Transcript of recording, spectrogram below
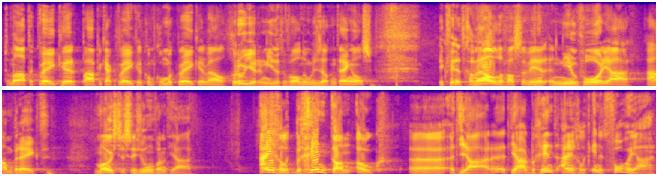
tomatenkweker, paprika-kweker, komkommerkweker. Wel, groeier in ieder geval noemen ze dat in het Engels. Ik vind het geweldig als er weer een nieuw voorjaar aanbreekt. mooiste seizoen van het jaar. Eigenlijk begint dan ook uh, het jaar. Hè? Het jaar begint eigenlijk in het voorjaar.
